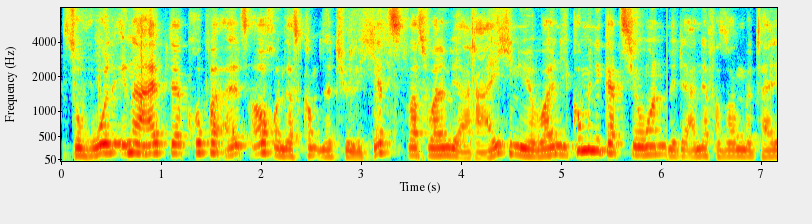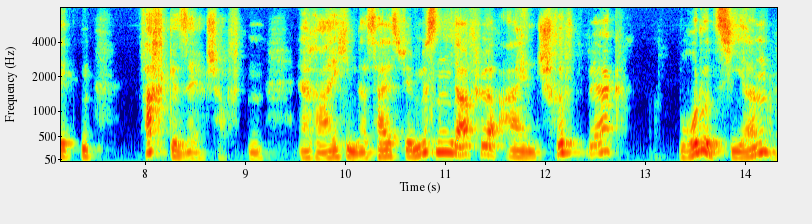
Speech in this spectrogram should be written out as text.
sowohl innerhalb der Gruppe als auch, und das kommt natürlich jetzt, was wollen wir erreichen? Wir wollen die Kommunikation mit der an der Versorgung Beteiligten Fachgesellschaften erreichen. Das heißt, wir müssen dafür ein Schriftwerk produzieren,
